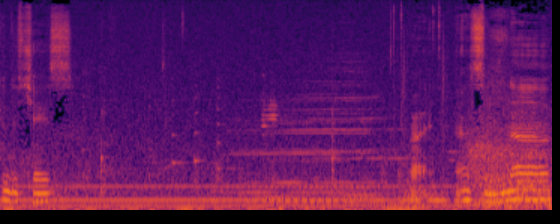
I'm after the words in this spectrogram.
Can do chase. Right, that's enough.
